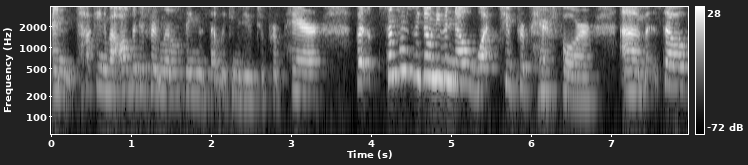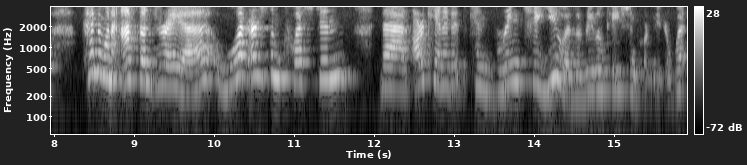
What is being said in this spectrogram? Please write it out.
and talking about all the different little things that we can do to prepare. But sometimes we don't even know what to prepare for. Um, so kind of want to ask Andrea, what are some questions that our candidates can bring to you as a relocation coordinator? What,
